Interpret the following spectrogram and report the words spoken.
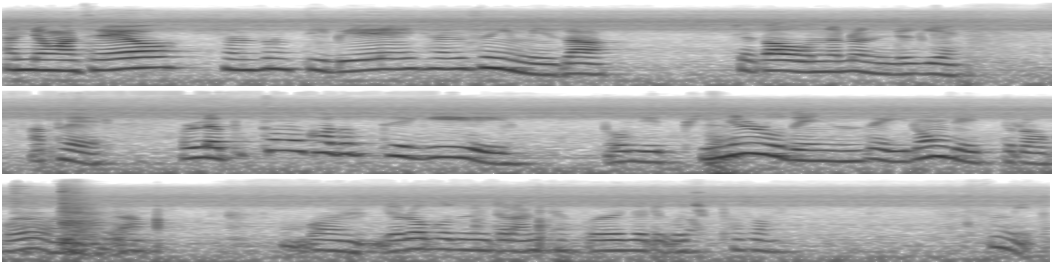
안녕하세요. 현승TV의 현승입니다. 제가 오늘은 여기 앞에 원래 포켓몬 카드 팩이 여기 비닐로 돼 있는데 이런 게 있더라고요. 제가 한번 여러분들한테 보여드리고 싶어서 습니다.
